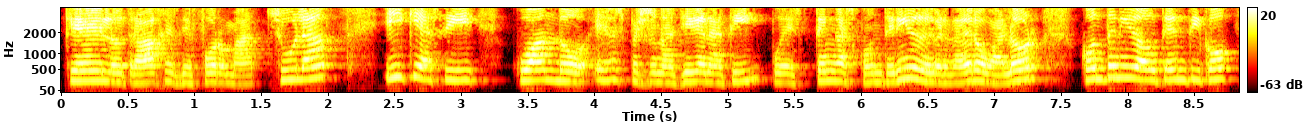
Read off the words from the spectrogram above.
que lo trabajes de forma chula y que así cuando esas personas lleguen a ti, pues tengas contenido de verdadero valor, contenido auténtico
